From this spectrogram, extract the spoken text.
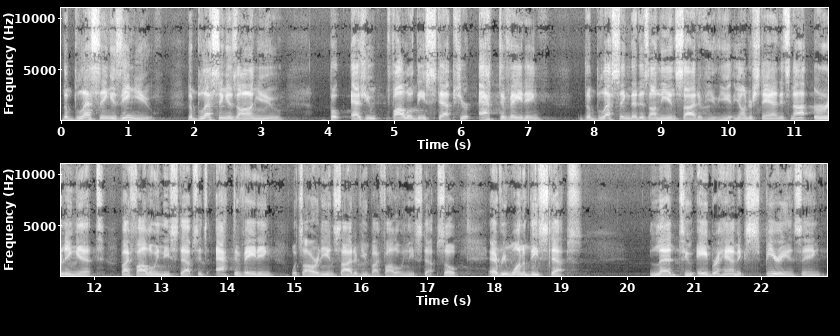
The blessing is in you. The blessing is on you. But as you follow these steps, you're activating the blessing that is on the inside of you. You, you understand? It's not earning it by following these steps. It's activating what's already inside of you by following these steps. So every one of these steps led to Abraham experiencing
